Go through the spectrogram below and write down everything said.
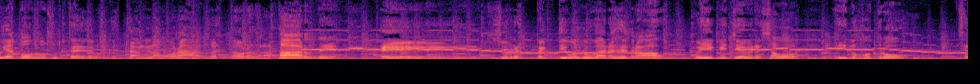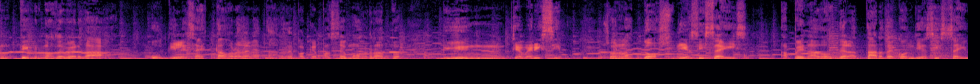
y a todos ustedes los que están laborando a esta hora de la tarde en sus respectivos lugares de trabajo. Oye, qué chévere sabor. Y nosotros sentirnos de verdad útiles a esta hora de la tarde para que pasemos el rato bien chéverísimo. Son las 2.16, apenas 2 de la tarde con 16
